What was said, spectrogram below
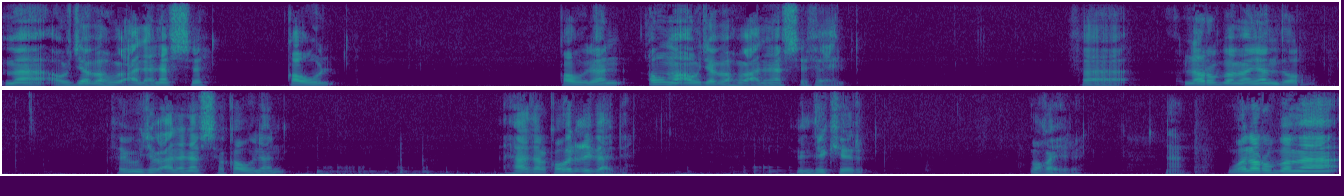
ما أوجبه على نفسه قول قولا أو ما أوجبه على نفسه فعل. فلربما ينذر فيوجب على نفسه قولا هذا القول عبادة. من ذكر وغيره. نعم. ولربما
